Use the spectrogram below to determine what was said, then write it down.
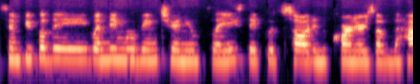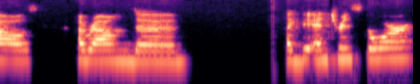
Some people, they when they move into a new place, they put salt in the corners of the house, around the like the entrance door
